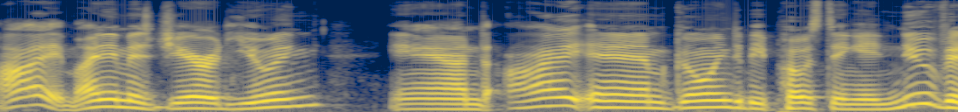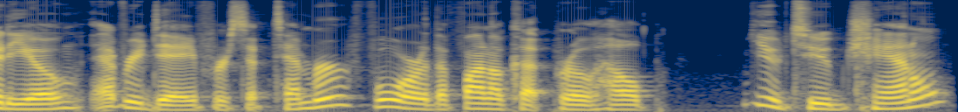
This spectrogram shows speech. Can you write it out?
Hi, my name is Jared Ewing, and I am going to be posting a new video every day for September for the Final Cut Pro Help YouTube channel.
